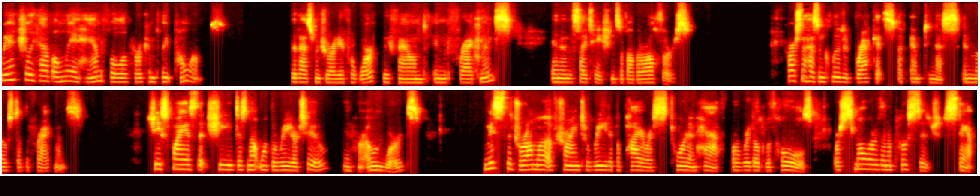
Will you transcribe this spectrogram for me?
we actually have only a handful of her complete poems. The vast majority of her work we found in fragments and in the citations of other authors. Carson has included brackets of emptiness in most of the fragments. She explains that she does not want the reader to, in her own words, miss the drama of trying to read a papyrus torn in half or riddled with holes or smaller than a postage stamp.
